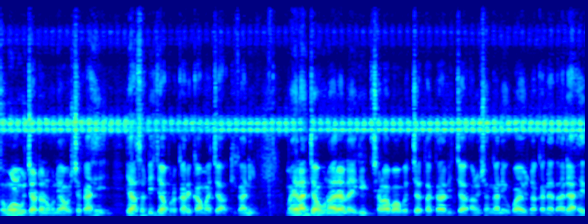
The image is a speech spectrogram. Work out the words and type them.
समूळ उच्चाटन होणे आवश्यक आहे. यासाठी ज्या प्रकारे कामाच्या ठिकाणी महिलांच्या होणाऱ्या लैंगिक छळाबाबतच्या तक्रारीच्या अनुषंगाने उपाययोजना करण्यात आल्या आहेत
